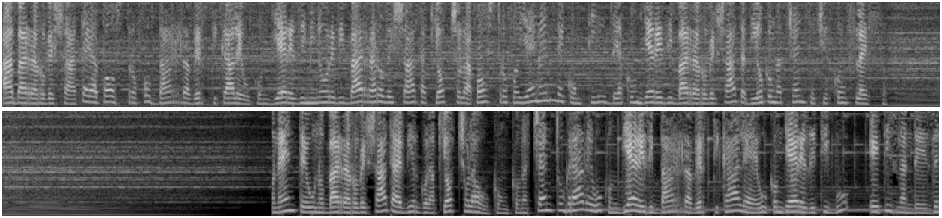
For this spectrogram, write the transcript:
A barra rovesciata e apostrofo barra verticale U con dieresi minore di barra rovesciata chiocciola apostrofo yen con tilde A con dieresi barra rovesciata di O con accento circonflesso. Ponente 1 barra rovesciata e virgola chiocciola U con con accento grave U con dieresi barra verticale e U con dieresi tv, et islandese,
